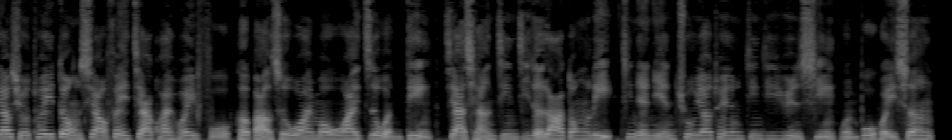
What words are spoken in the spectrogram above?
要求推动消费加快恢复和保持外贸外资稳定，加强经济的拉动力。今年年初要推动经济运行稳步回升。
